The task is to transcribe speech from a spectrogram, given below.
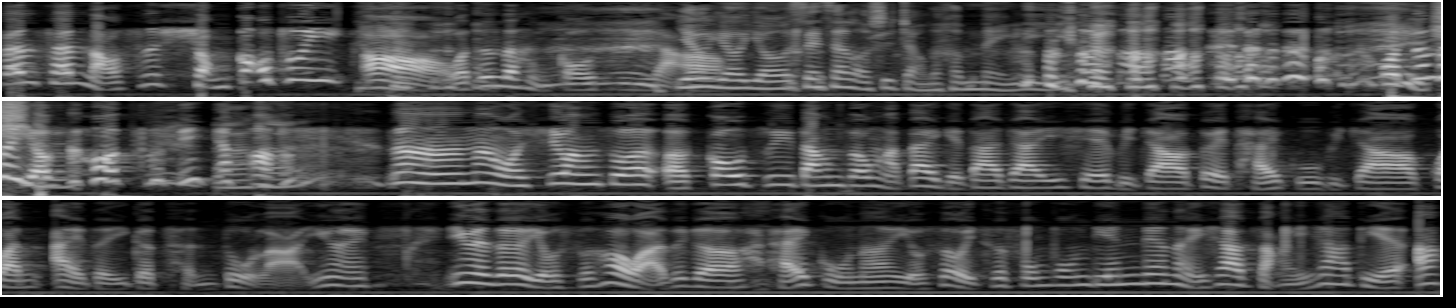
珊珊老师熊高追哦，我真的很高追啊。有有有，珊珊老师长得很美丽，我真的有高追啊。那那我希望说，呃，勾追当中啊，带给大家一些比较对台股比较关爱的一个程度啦，因为因为这个有时候啊，这个台股呢，有时候也是疯疯癫癫的，一下涨一下跌啊，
